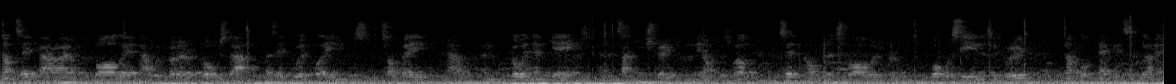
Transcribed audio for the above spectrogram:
not take our eye off the ball here now. We've got to approach that as if we're playing as top eight now and go in them games and attack it straight from the off as well. Take confidence forward from what we're seeing as a group, not look negatively on it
